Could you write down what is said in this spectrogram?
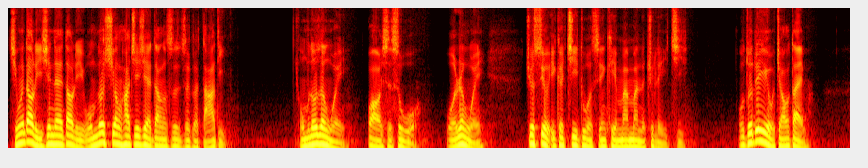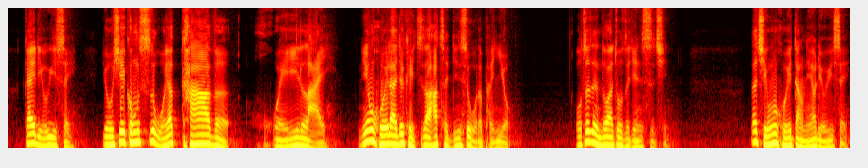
请问到底现在到底我们都希望他接下来当然是这个打底，我们都认为不好意思是我，我认为就是有一个季度的时间可以慢慢的去累积。我昨天有交代嘛，该留意谁？有些公司我要 cover 回来，你用回来就可以知道他曾经是我的朋友。我真的都在做这件事情。那请问回档你要留意谁？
